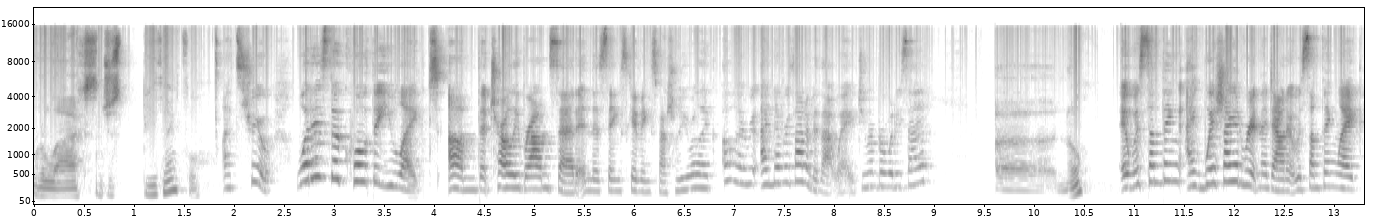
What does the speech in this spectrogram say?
relax, and just be thankful. That's true. What is the quote that you liked um, that Charlie Brown said in this Thanksgiving special? You were like, oh, I, re- I never thought of it that way. Do you remember what he said? Uh, no. It was something, I wish I had written it down. It was something like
